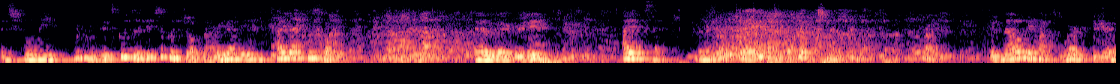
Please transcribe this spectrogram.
and she told me, hmm, it's good, it's a good job, Mary. I I like the story. and I was like, really? I accept. And I said, okay. All right. But now we have to work, you know,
